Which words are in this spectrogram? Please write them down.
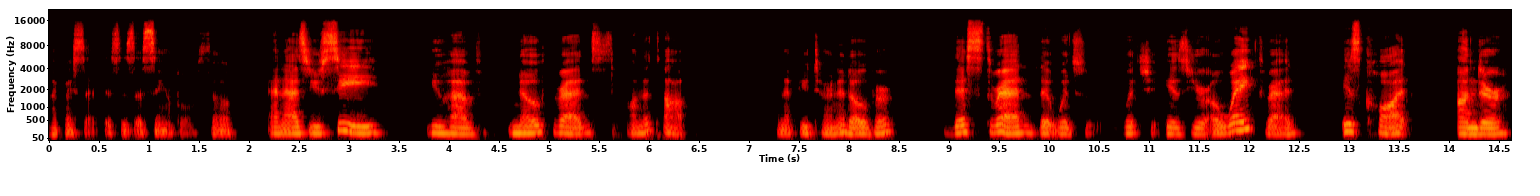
like I said, this is a sample. So, and as you see, you have no threads on the top. And if you turn it over, this thread that which which is your away thread is caught under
